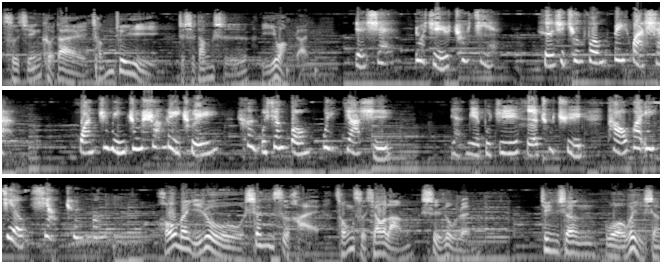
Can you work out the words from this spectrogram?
此情可待成追忆，只是当时已惘然。人生若只如初见，何事秋风悲画扇？还知明珠双泪垂，恨不相逢未嫁时。人面不知何处去，桃花依旧笑春风。侯门一入深似海，从此萧郎是路人。君生我未生，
